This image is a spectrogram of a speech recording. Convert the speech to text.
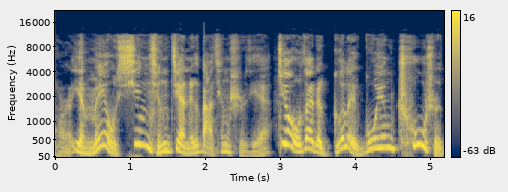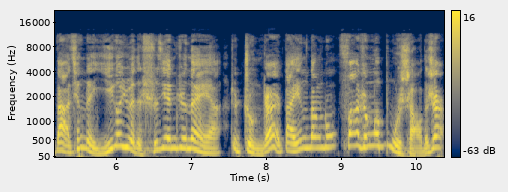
会儿也没有心情。行见这个大清使节，就在这格雷孤鹰出使大清这一个月的时间之内呀，这准噶尔大营当中发生了不少的事儿。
